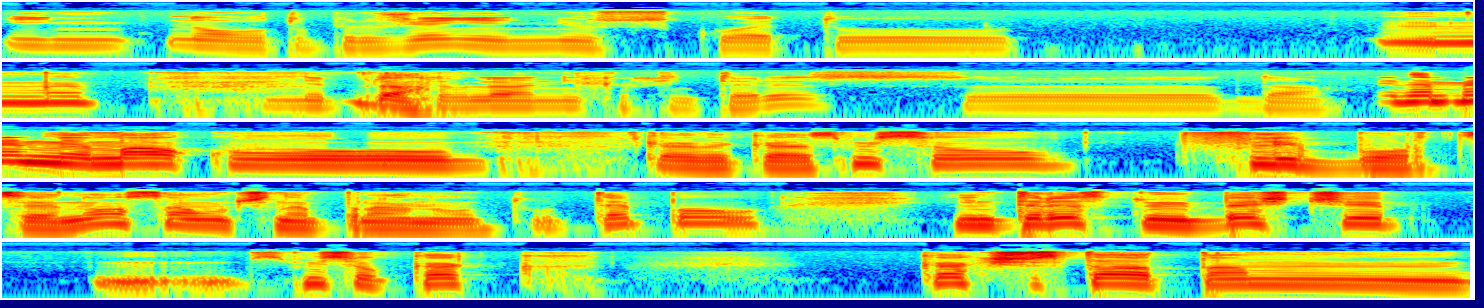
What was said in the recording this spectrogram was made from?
и новото приложение News, което Не, не представлява да. никакъв интерес. да. И на мен ми е малко, как да кажа, смисъл флипборд с едно, само че направено от, от Apple. Интересното ми беше, че в смисъл как, как ще става там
